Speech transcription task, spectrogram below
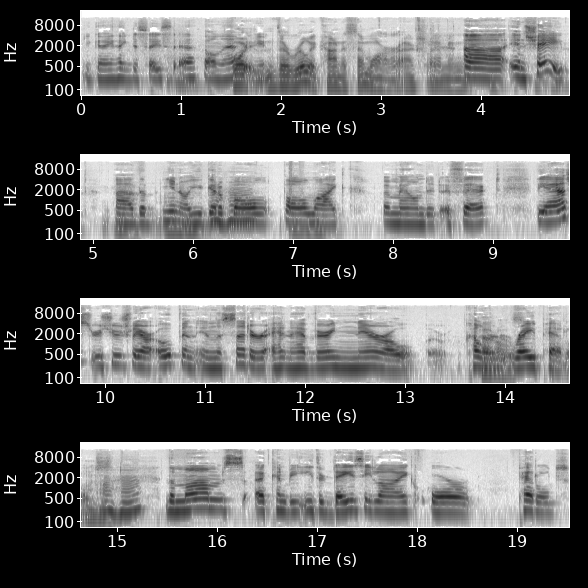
You got anything to say, Seth, on that? Well, you- they're really kind of similar, actually. I mean, uh, in shape. Uh, the you know you get a ball ball like mounded effect. The asters usually are open in the center and have very narrow uh, colored Petals. ray petals. The mums uh, can be either daisy like or petaled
